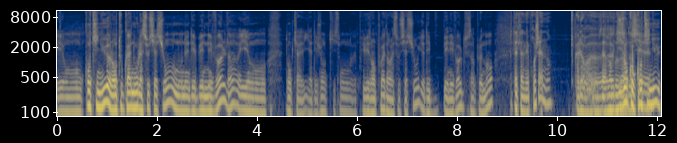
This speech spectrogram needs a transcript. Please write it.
Et on continue, alors en tout cas nous l'association, on est des bénévoles, hein, et on, donc il y, a des gens qui sont privés d'emploi dans l'association, il y a des bénévoles tout simplement. Peut-être l'année prochaine, non? Alors, euh, disons qu'on continue,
